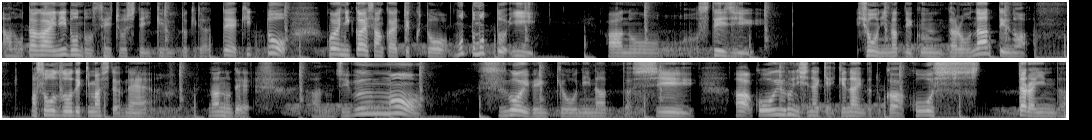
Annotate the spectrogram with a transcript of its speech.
あのお互いにどんどん成長していける時であってきっとこれは2回3回やっていくともっともっといいあのステージショーになっていくんだろうなっていうのは、まあ、想像できましたよね。なのであの自分もすごい勉強になったしあこういう風にしなきゃいけないんだとかこうしたらいいんだ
